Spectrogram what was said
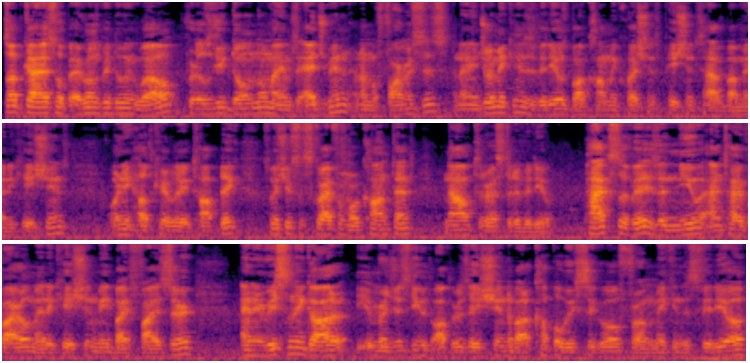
What's up guys, hope everyone's been doing well. For those of you who don't know, my name is Edgman and I'm a pharmacist and I enjoy making these videos about common questions patients have about medications or any healthcare related topic. So make sure you subscribe for more content. Now to the rest of the video. Paxlovid is a new antiviral medication made by Pfizer, and it recently got emergency use authorization about a couple weeks ago from making this video.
